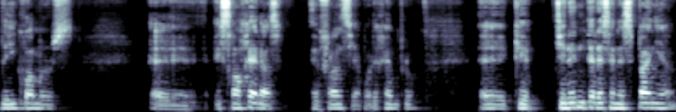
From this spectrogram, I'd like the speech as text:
de e-commerce eh, extranjeras, en Francia, por ejemplo, eh, que tienen interés en España.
